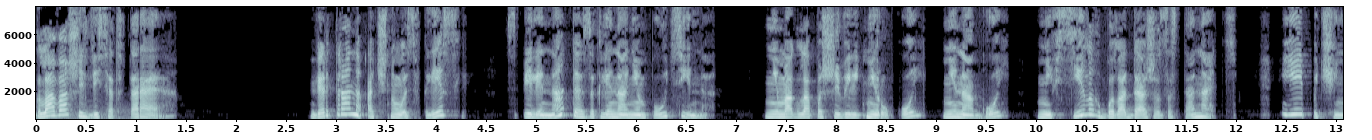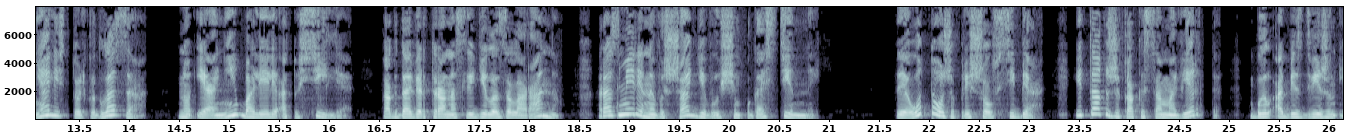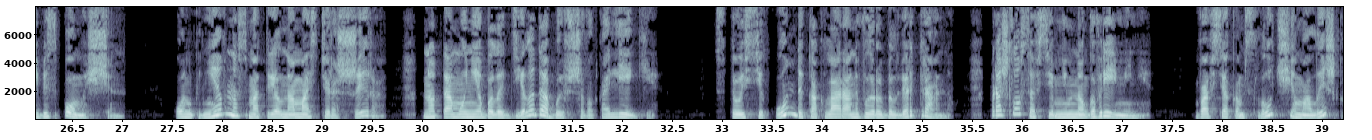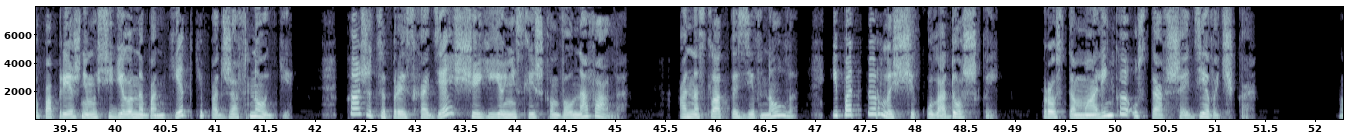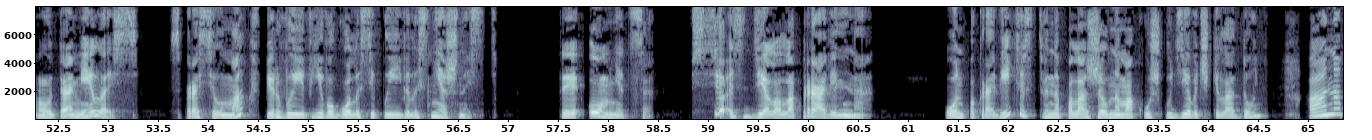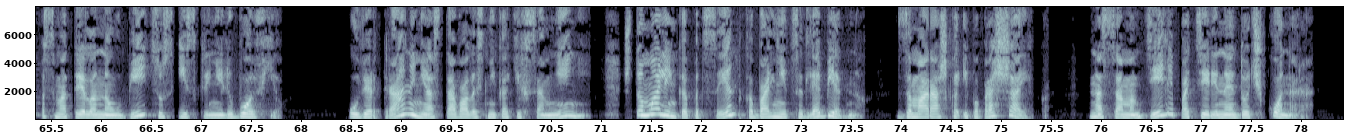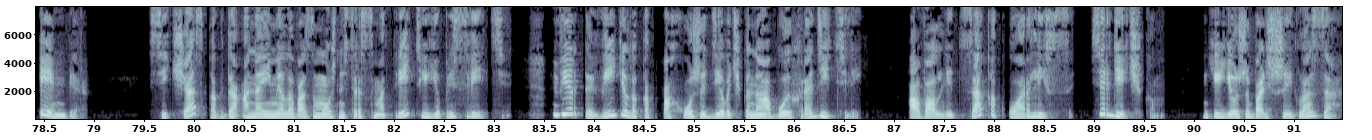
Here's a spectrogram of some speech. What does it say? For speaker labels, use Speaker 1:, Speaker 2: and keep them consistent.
Speaker 1: Глава 62. Вертрана очнулась в кресле, спеленатая заклинанием паутина. Не могла пошевелить ни рукой, ни ногой, ни в силах была даже застонать. Ей подчинялись только глаза, но и они болели от усилия, когда Вертрана следила за Лораном, размеренно вышагивающим по гостиной. Тео тоже пришел в себя, и так же, как и сама Верта, был обездвижен и беспомощен. Он гневно смотрел на мастера Шира, но тому не было дела до бывшего коллеги. С той секунды, как Лоран вырубил Вертрану, прошло совсем немного времени. Во всяком случае, малышка по-прежнему сидела на банкетке, поджав ноги. Кажется, происходящее ее не слишком волновало. Она сладко зевнула и подперла щеку ладошкой. Просто маленькая уставшая девочка.
Speaker 2: «Утомилась?» — спросил маг, впервые в его голосе появилась нежность. «Ты умница! Все сделала правильно!»
Speaker 1: Он покровительственно положил на макушку девочки ладонь, а она посмотрела на убийцу с искренней любовью. У Вертраны не оставалось никаких сомнений, что маленькая пациентка больницы для бедных, заморашка и попрошайка, на самом деле потерянная дочь Конора, Эмбер. Сейчас, когда она имела возможность рассмотреть ее при свете, Верта видела, как похожа девочка на обоих родителей, Овал лица, как у Орлисы, сердечком. Ее же большие глаза.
